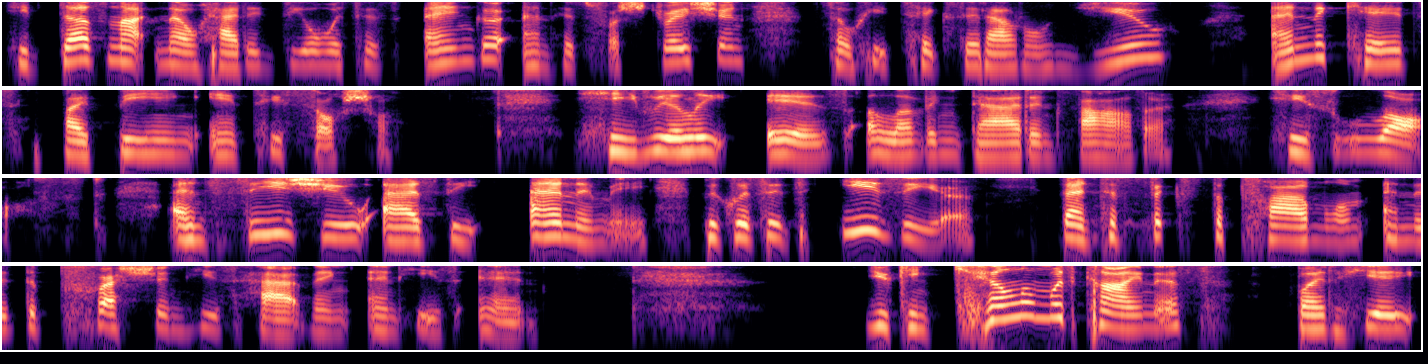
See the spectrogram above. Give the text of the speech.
He does not know how to deal with his anger and his frustration, so he takes it out on you and the kids by being antisocial. He really is a loving dad and father. He's lost and sees you as the enemy because it's easier than to fix the problem and the depression he's having and he's in. You can kill him with kindness, but he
